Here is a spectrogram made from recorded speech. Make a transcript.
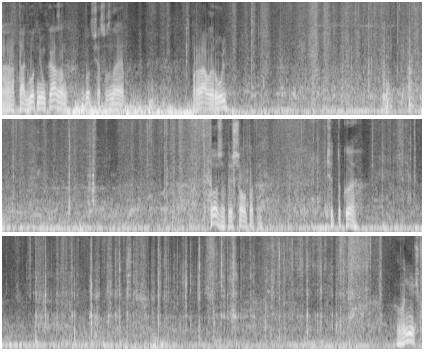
А, так, год не указан, год сейчас узнаем. Правый руль. Тоже пришел только. Что это такое? Вонючка.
